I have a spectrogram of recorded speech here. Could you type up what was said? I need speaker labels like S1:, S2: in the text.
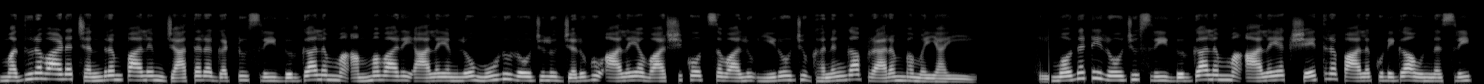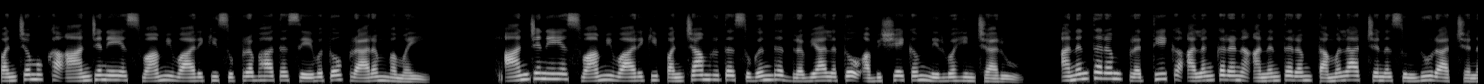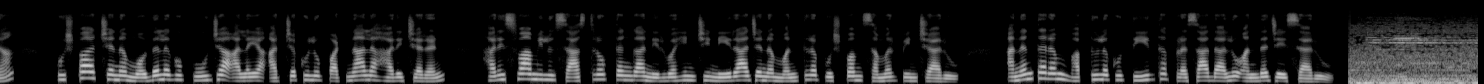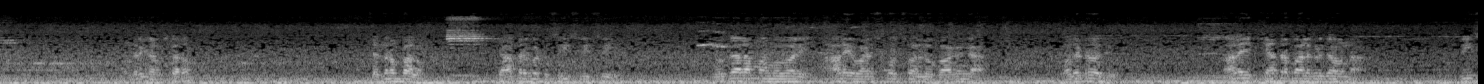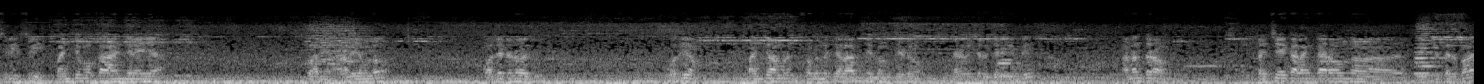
S1: మధురవాడ చంద్రంపాలెం జాతర గట్టు శ్రీ దుర్గాలమ్మ అమ్మవారి ఆలయంలో మూడు రోజులు జరుగు ఆలయ వార్షికోత్సవాలు ఈరోజు ఘనంగా ప్రారంభమయ్యాయి. మొదటి రోజు శ్రీ దుర్గాలమ్మ ఆలయ క్షేత్ర పాలకుడిగా ఉన్న శ్రీ పంచముఖ ఆంజనేయ స్వామి వారికి సుప్రభాత సేవతో ప్రారంభమై ఆంజనేయ స్వామి వారికి పంచామృత సుగంధ ద్రవ్యాలతో అభిషేకం నిర్వహించారు. అనంతరం ప్రత్యేక అలంకరణ అనంతరం తమలార్చన సుందూరార్చన పుష్పార్చన మొదలగు పూజ ఆలయ అర్చకులు పట్నాల హరిచరణ్ హరిస్వామిలు శాస్త్రోక్తంగా నిర్వహించి నీరాజన మంత్ర పుష్పం సమర్పించారు. అనంతరం భక్తులకు తీర్థ ప్రసాదాలు అందజేశారు.
S2: అందరికీ నమస్కారం. చంద్రంపాలెం జాతరగట్టు శ్రీ శ్రీ శ్రీ దుర్గాలమ్మ అమ్మవారి ఆలయ వార్షికోత్సవాల్లో భాగంగా మొదటి రోజు ఆలయ క్షేత్రపాలకుడిగా ఉన్న శ్రీ శ్రీ శ్రీ పంచముఖ ఆంజనేయ స్వామి ఆలయంలో మొదటి రోజు ఉదయం పంచామృత సుగంధ జలాభిషేకం చేయడం నిర్వహించడం జరిగింది. అనంతరం ప్రత్యేక అలంకారం చేసిన తరఫున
